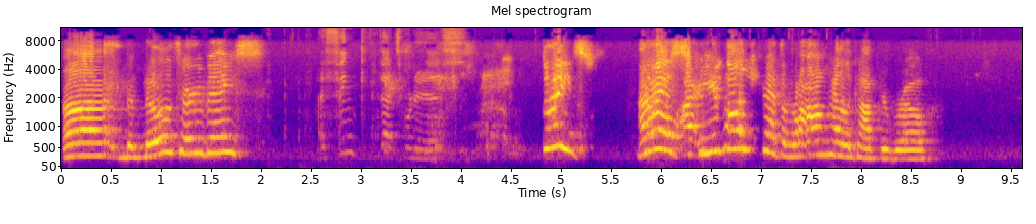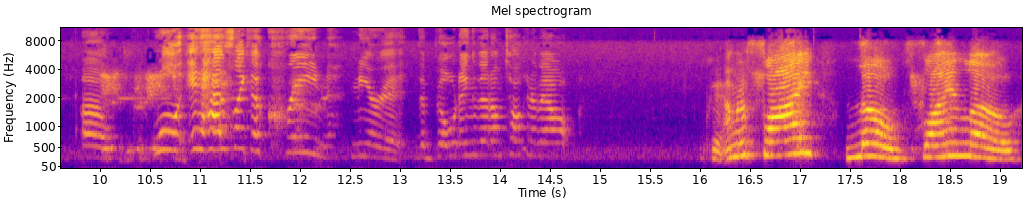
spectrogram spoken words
Uh, the military base? I think that's what it is. Guys, I don't. You're probably at the wrong helicopter, bro. Oh, well, it has like a crane near it. The building that I'm talking about. Okay, I'm gonna fly low. I'm flying low.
